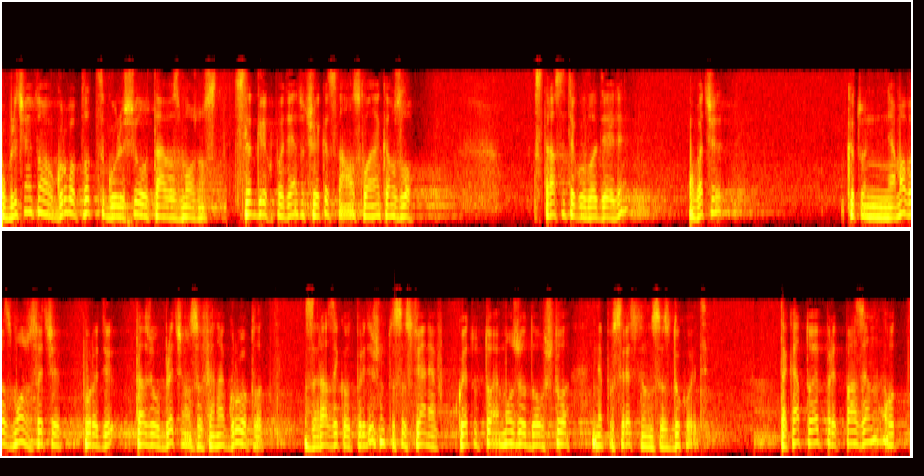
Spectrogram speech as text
Обличането на груба плът го лишило от тази възможност. След грехопадението човекът станал склонен към зло. Страстите го владеели, обаче като няма възможност вече поради тази облеченост в една груба плът, за разлика от предишното състояние, в което той е можел да общува непосредствено с духовете. Така той е предпазен от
